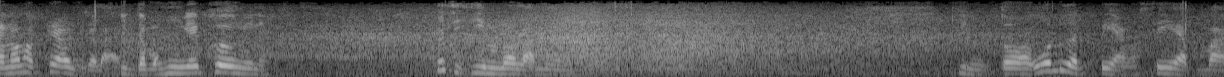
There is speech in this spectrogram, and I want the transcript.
งเนาะพักแพ้วนี่ก็ได้กินแต่บางหึ่งยายเพิ่งนี่เนี่ยก็สิอิ่มแล้วล่ะมึงกินต่อโอ้เลือดเปียงเสียบมา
